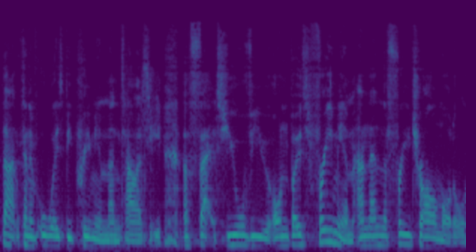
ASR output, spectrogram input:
that kind of always be premium mentality affect your view on both freemium and then the free trial model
